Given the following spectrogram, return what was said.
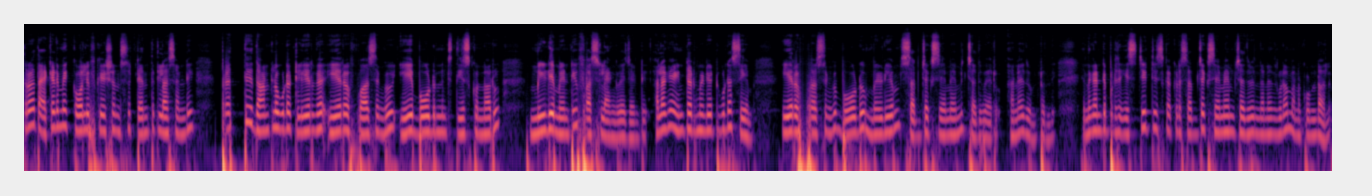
తర్వాత అకాడమిక్ క్వాలిఫికేషన్స్ టెన్త్ క్లాస్ అండి. ప్రతి దాంట్లో కూడా క్లియర్గా ఇయర్ ఆఫ్ పాసింగ్ ఏ బోర్డు నుంచి తీసుకున్నారు మీడియం ఏంటి ఫస్ట్ లాంగ్వేజ్ ఏంటి. అలాగే ఇంటర్మీడియట్ కూడా same year of passing board medium subjects ఏమేమి చదివారు అనేది ఉంటుంది. ఎందుకంటే ఇప్పుడు ఎస్టీటీస్కి అక్కడ సబ్జెక్ట్స్ ఏమేమి చదివింది అనేది కూడా మనకు ఉండాలి.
